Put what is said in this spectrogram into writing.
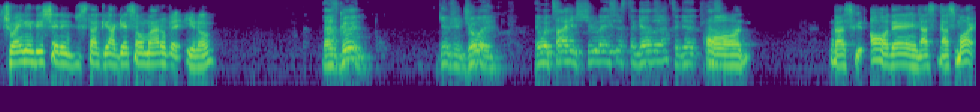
training this shit and just like I get something out of it, you know? That's good. Gives you joy. They would tie his shoelaces together to get. Oh that's good. Oh dang, that's that's smart.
